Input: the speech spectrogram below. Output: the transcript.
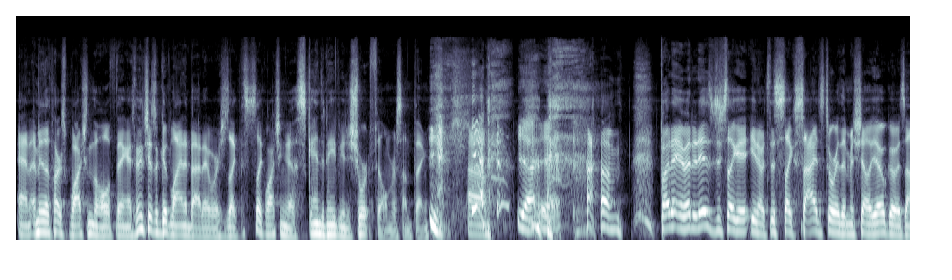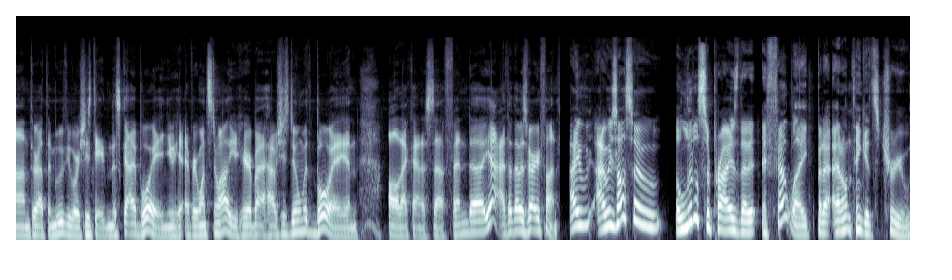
And Emilia Clarke's watching the whole thing. I think she has a good line about it where she's like, "This is like watching a Scandinavian short film or something." Um, Yeah, yeah. um, but it, but it is just like a, you know it's this like side story that Michelle Yeoh goes on throughout the movie where she's dating this guy boy, and you every once in a while you hear about how she's doing with boy and all that kind of stuff. And uh, yeah, I thought that was very fun. I I was also a little surprised that it, it felt like, but I, I don't think it's true.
